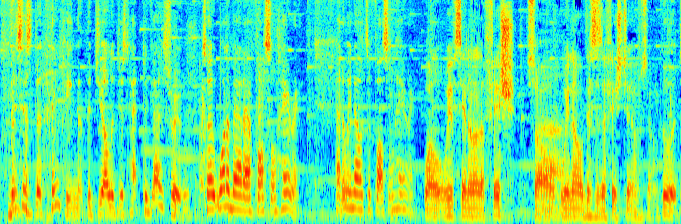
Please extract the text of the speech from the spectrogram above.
this is the thinking that the geologist had to go through. So what about our fossil herring? How do we know it's a fossil herring? Well, we've seen a lot of fish, so Ah. we know this is a fish too. So Good.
